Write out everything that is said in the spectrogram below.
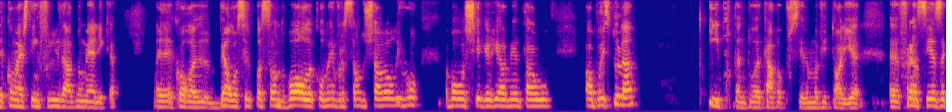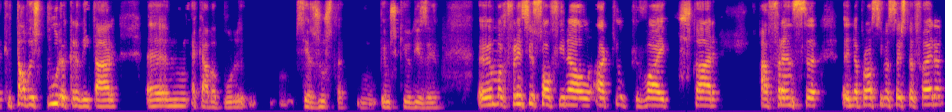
uh, com esta inferioridade numérica, com a bela circulação de bola, com a inversão do Charles Olivon, a bola chega realmente ao, ao Brice e, portanto, acaba por ser uma vitória uh, francesa que, talvez por acreditar, um, acaba por ser justa, temos que o dizer. uma referência só ao final àquilo que vai custar à França eh, na próxima sexta-feira,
